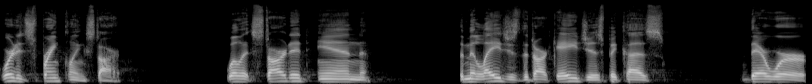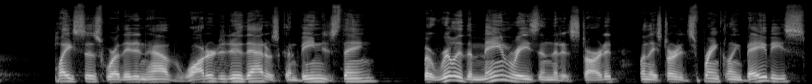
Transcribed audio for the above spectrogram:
where did sprinkling start? Well, it started in the Middle Ages, the Dark Ages, because there were places where they didn't have water to do that. It was a convenience thing. But really, the main reason that it started when they started sprinkling babies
